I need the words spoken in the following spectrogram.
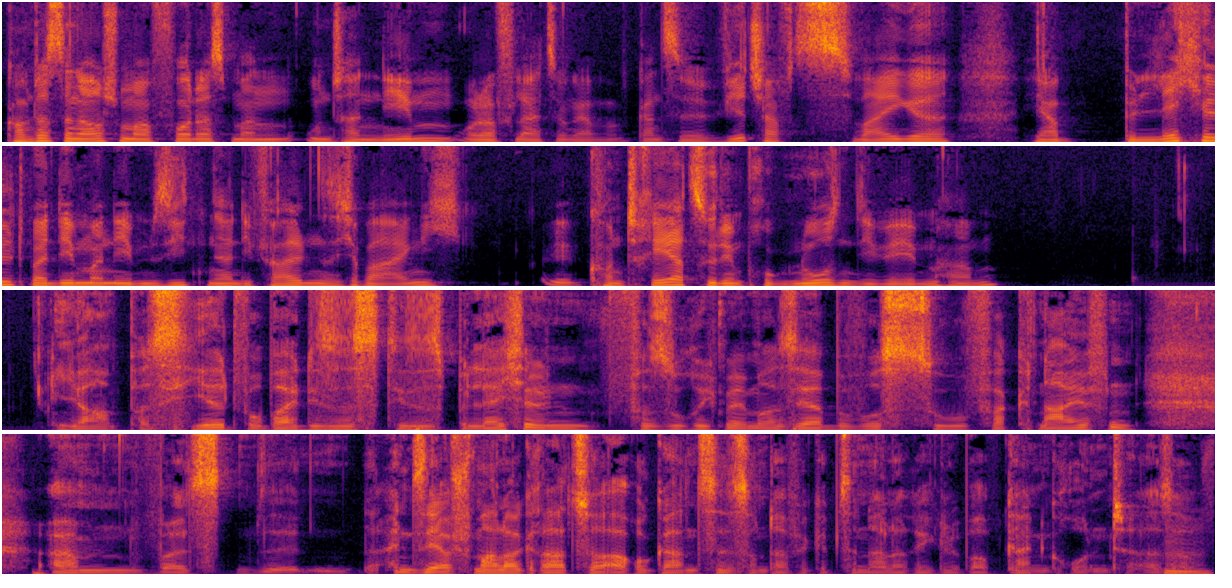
Kommt das dann auch schon mal vor, dass man Unternehmen oder vielleicht sogar ganze Wirtschaftszweige ja belächelt, bei denen man eben sieht, na, die verhalten sich aber eigentlich äh, konträr zu den Prognosen, die wir eben haben? Ja, passiert, wobei dieses, dieses Belächeln versuche ich mir immer sehr bewusst zu verkneifen, ähm, weil es äh, ein sehr schmaler Grad zur Arroganz ist und dafür gibt es in aller Regel überhaupt keinen Grund. Also mhm.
